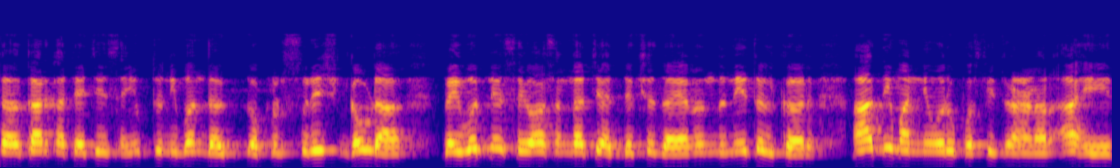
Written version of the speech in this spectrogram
सहकार खात्याचे संयुक्त निबंधक डॉक्टर सुरेश गौडा दैवज्ञ सेवा संघाचे अध्यक्ष दयानंद नेतलकर आदी मान्यवर उपस्थित राहणार आहेत.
